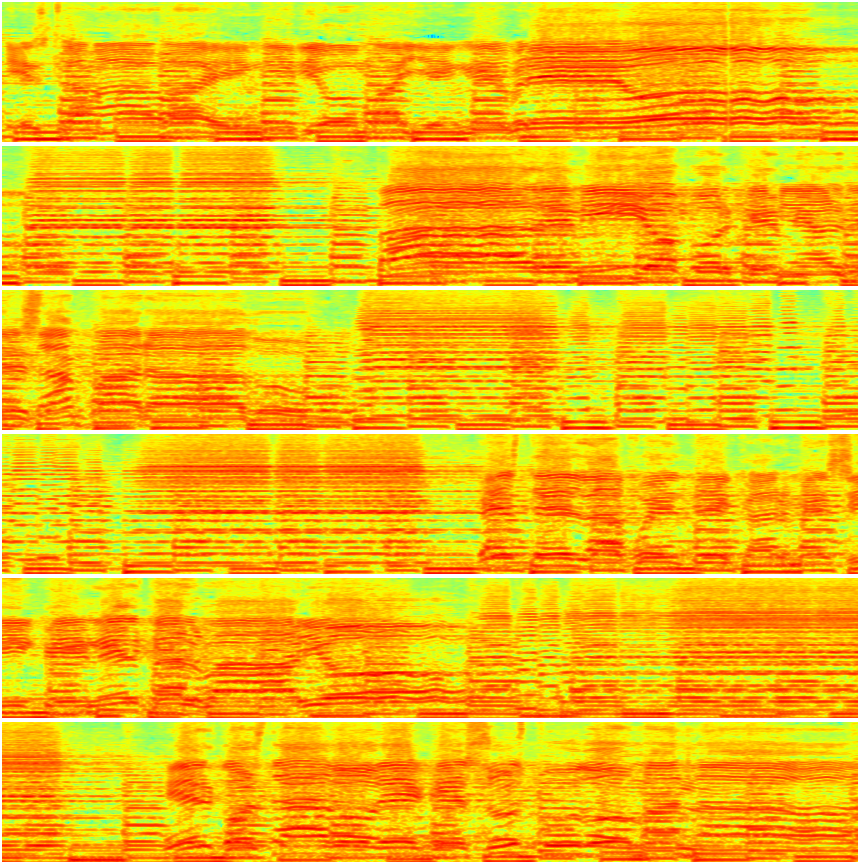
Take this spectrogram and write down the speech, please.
Y exclamaba en idioma y en hebreo. Padre mío, porque me has desamparado. Es la fuente carmesí que en el Calvario el costado de Jesús pudo manar.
